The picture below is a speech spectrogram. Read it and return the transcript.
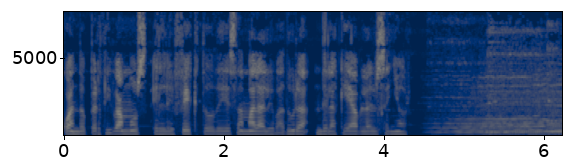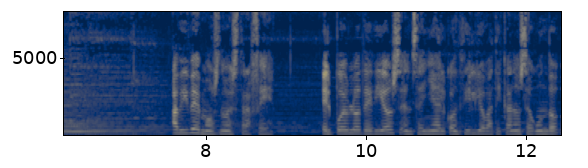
cuando percibamos el efecto de esa mala levadura de la que habla el Señor. Avivemos nuestra fe. El pueblo de Dios, enseña el Concilio Vaticano II,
